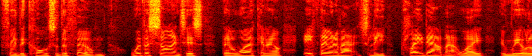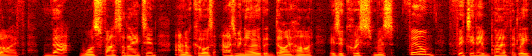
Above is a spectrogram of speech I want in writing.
through the course of the film with a scientist, they were working out if they would have actually played out that way in real life. That was fascinating. And of course, as we know that Die Hard is a Christmas film, fitted in perfectly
